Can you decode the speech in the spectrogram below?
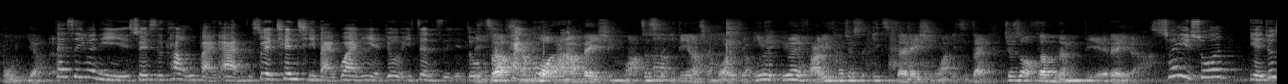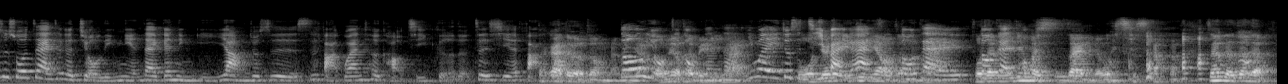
不一样的。但是因为你随时看五百个案子，所以千奇百怪，你也就一阵子也就你知道看强过了。迫把它类型化，这是一定要强迫类型化，因为因为法律它就是一直在类型化，一直在就是要分门别类啦。所以说，也就是说，在这个九零年代，跟您一样，就是司法官特考及格的这些法大概都，有这种能力啊，都有这种能耐。因为就是几百个案子都在否都在则一定会同时。死在你的位置上，真的真的。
